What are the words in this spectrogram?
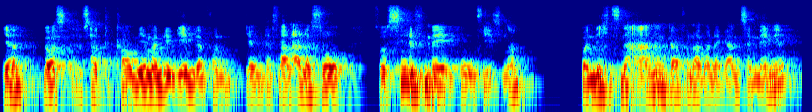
Ja, du hast, es hat kaum jemand gegeben davon, das waren alles so, so Self-Made-Profis, ne? Von nichts eine Ahnung, davon aber eine ganze Menge.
